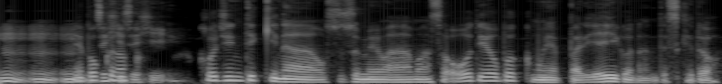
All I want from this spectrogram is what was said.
うんうんうん。ね僕のぜひぜひ。個人的なおすすめは、まあ、そうオーディオブックもやっぱり英語なんですけど、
